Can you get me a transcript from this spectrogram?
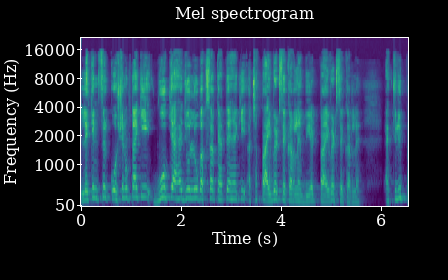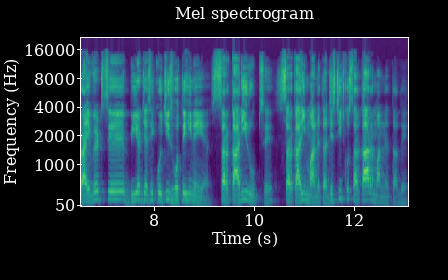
लेकिन फिर क्वेश्चन उठता है कि वो क्या है जो लोग अक्सर कहते हैं कि अच्छा प्राइवेट से कर लें बी एड प्राइवेट से कर लें। एक्चुअली प्राइवेट से बी एड जैसी कोई चीज़ होती ही नहीं है। सरकारी रूप से सरकारी मान्यता, जिस चीज़ को सरकार मान्यता दे,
